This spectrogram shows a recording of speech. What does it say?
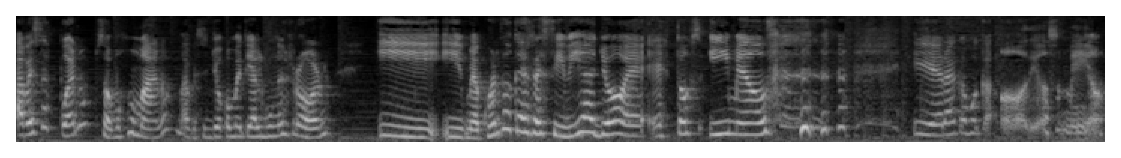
a veces, bueno, somos humanos, a veces yo cometí algún error y, me acuerdo que recibía yo eh, estos emails y era como que, oh Dios mío.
